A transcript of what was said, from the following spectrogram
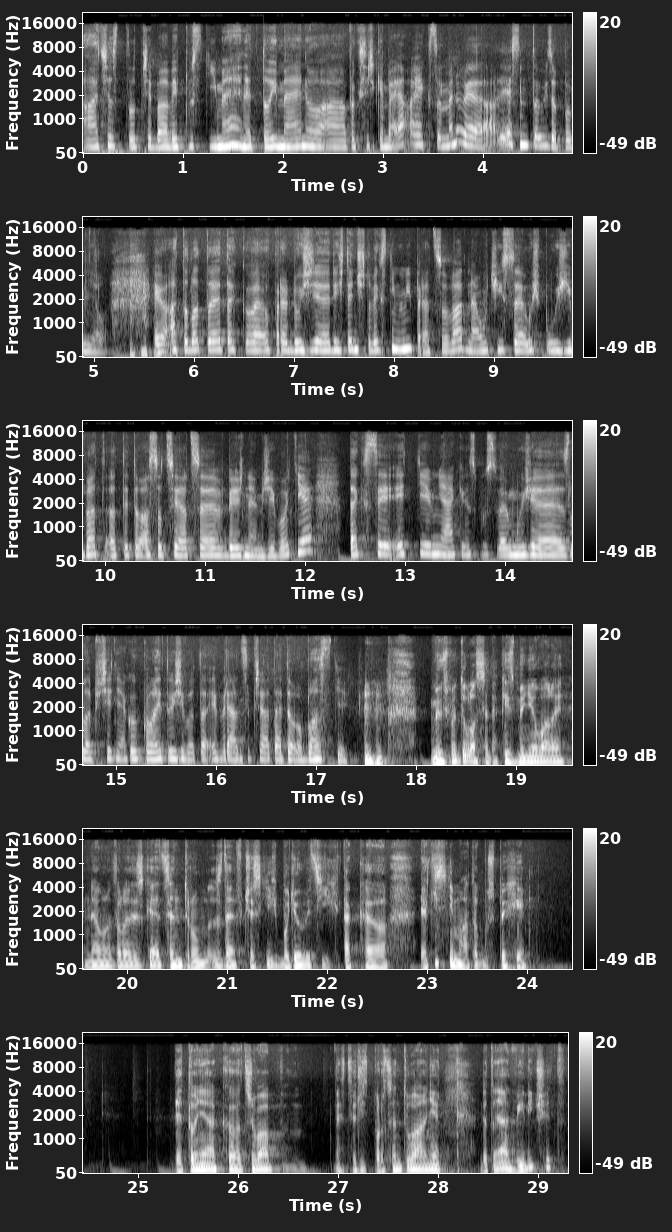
a často třeba vypustíme hned to jméno a pak si říkáme, a jak se jmenuje, a já jsem to už zapomněla. Jo, a tohle to je takové opravdu, že když ten člověk s tím umí pracovat, naučí se už používat eh, tyto asociace v běžném životě, tak si i tím nějakým způsobem může zlepšit nějakou kvalitu života i v rámci třeba této oblasti. Mhm. My už jsme tu vlastně taky zmiňovali neonatologické centrum zde v Českých Budějovicích, tak uh, jaký s ním máte úspěchy? Jde to nějak uh, třeba, nechci říct procentuálně, jde to nějak vylíčit?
